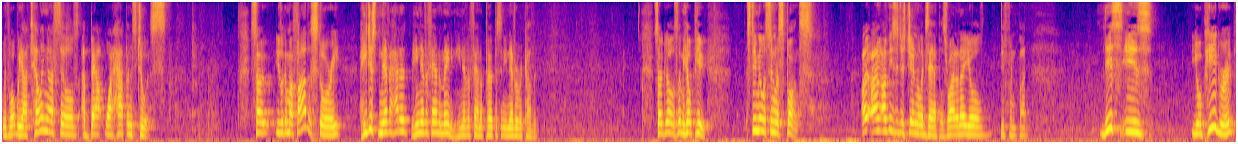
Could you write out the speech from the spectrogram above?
with what we are telling ourselves about what happens to us. So, you look at my father's story, he just never had a, he never found a meaning, he never found a purpose, and he never recovered. So, girls, let me help you. Stimulus and response. I, I, these are just general examples, right? I know you're all different, but this is your peer group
